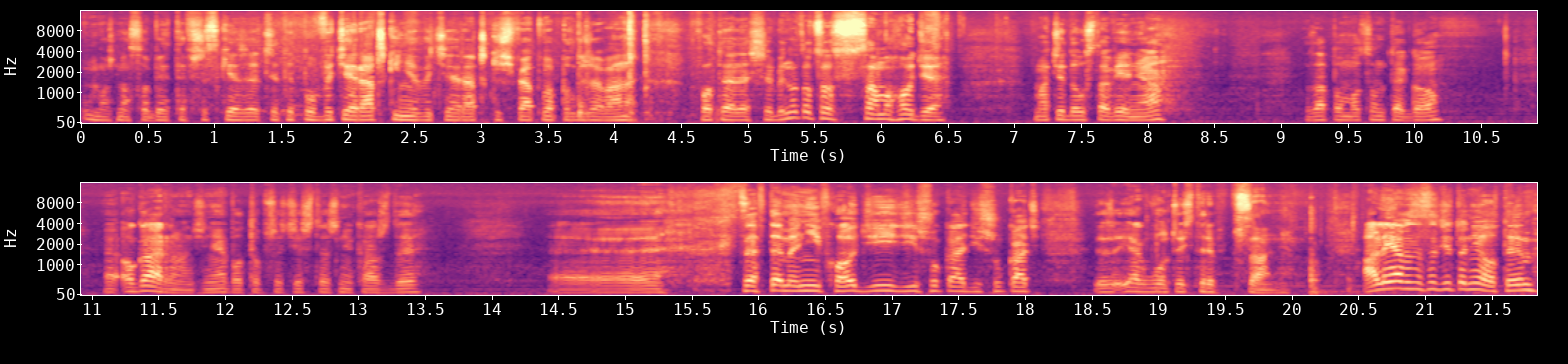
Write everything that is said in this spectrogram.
można sobie te wszystkie rzeczy typu wycieraczki, nie wycieraczki, światła podgrzewane, fotele, szyby, no to co w samochodzie macie do ustawienia za pomocą tego e, ogarnąć, nie? Bo to przecież też nie każdy e, chce w te menu wchodzić i szukać i szukać e, jak włączyć tryb psa, nie? Ale ja w zasadzie to nie o tym,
